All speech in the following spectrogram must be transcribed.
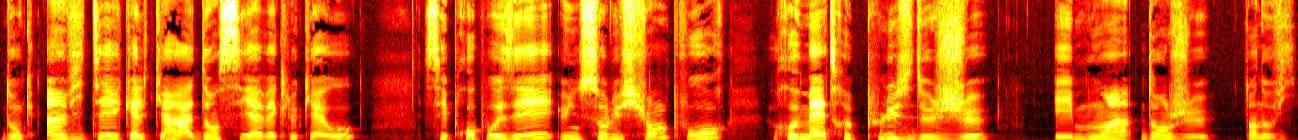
Donc inviter quelqu'un à danser avec le chaos, c'est proposer une solution pour remettre plus de jeu et moins d'enjeux dans nos vies.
